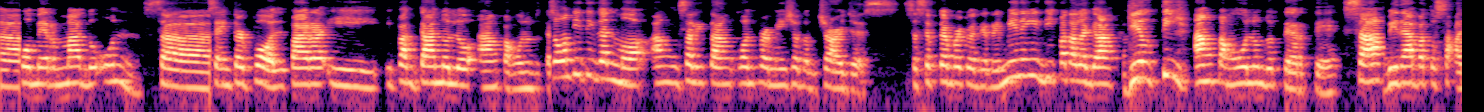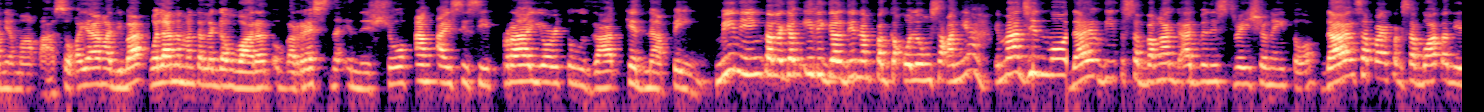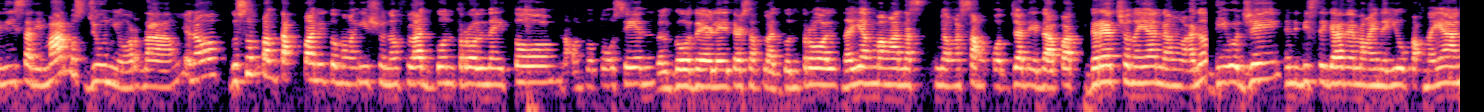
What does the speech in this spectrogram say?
ah, pumirma doon sa sa Interpol para i, ipagkanulo ang Pangulong Duterte. So kung titignan mo ang salitang confirmation of charges sa September 23, meaning hindi pa talaga guilty ang Pangulong Duterte sa binabato sa kanyang mga kaso. Kaya nga, di ba, wala naman talagang warrant of arrest na inisyu ang ICC prior to that kidnapping. Meaning, talagang illegal din ang pagkakulong sa kanya. Imagine mo, dahil dito sa bangag administration na ito, dahil sa pagsabuatan ni Lisa ni Marcos Jr. na, you know, gustong pagtakpan ito mga issue ng flood control na ito, na kung tutusin, we'll go there later sa flood control, na yung mga, nas, mga sangkot dyan, eh dapat diretso na yan ng ano, DOJ, inimbestigahan na yung mga inayupak na yan.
